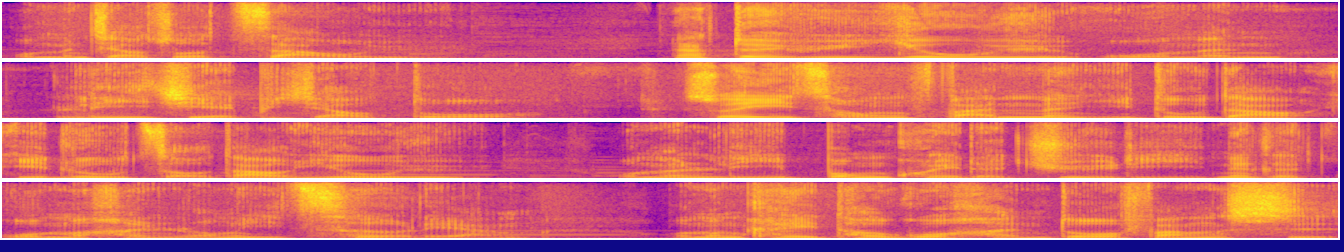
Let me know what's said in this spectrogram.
我们叫做躁郁。那对于忧郁，我们理解比较多，所以从烦闷一度到一路走到忧郁，我们离崩溃的距离，那个我们很容易测量。我们可以透过很多方式，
